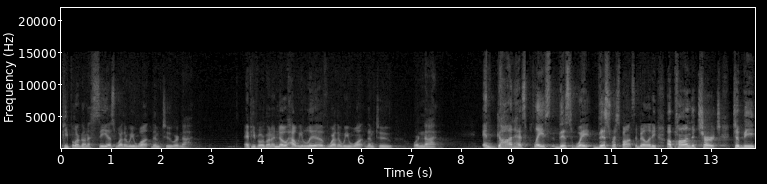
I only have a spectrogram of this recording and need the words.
people are going to see us whether we want them to or not. And people are going to know how we live whether we want them to or not. And God has placed this weight, this responsibility upon the church to be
